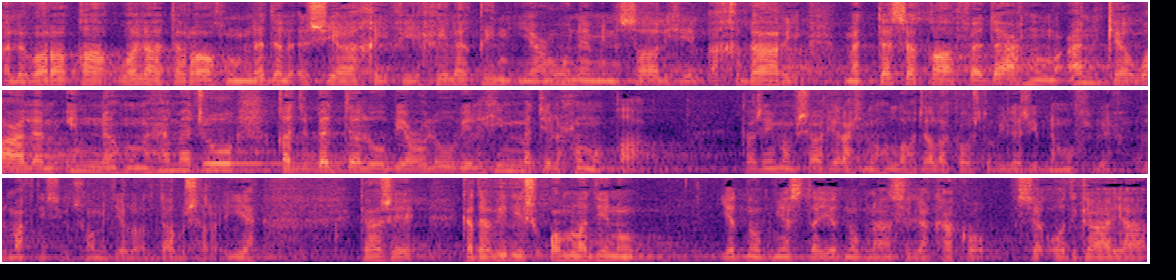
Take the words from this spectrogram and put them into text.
والورق ولا تراهم لدى الأشياخ في حلق يعون من صالح الأخبار ما اتسق فدعهم عنك واعلم إنهم همجوا قد بدلوا بعلو الهمة الحمقى Kaže Imam Šafi, rahimahullahu ta'ala, kao što bilježi Ibn Muflih, al-Maktisi u svome dijelu al-Dabu šar'ije, Kaže, kada vidiš omladinu jednog mjesta, jednog nasilja, kako se odgaja,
